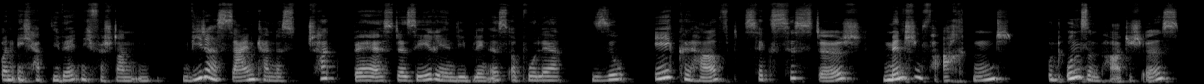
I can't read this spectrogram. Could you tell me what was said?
und ich habe die Welt nicht verstanden. Wie das sein kann, dass Chuck Bass der Serienliebling ist, obwohl er so ekelhaft, sexistisch, menschenverachtend und unsympathisch ist.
